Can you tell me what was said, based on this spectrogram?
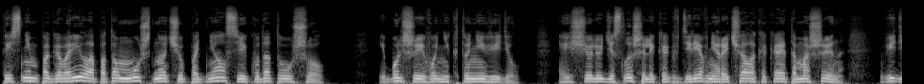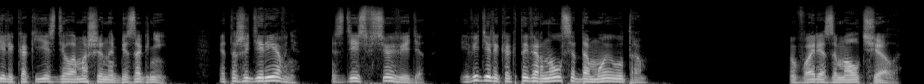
Ты с ним поговорил, а потом муж ночью поднялся и куда-то ушел. И больше его никто не видел. А еще люди слышали, как в деревне рычала какая-то машина. Видели, как ездила машина без огней. Это же деревня. Здесь все видят. И видели, как ты вернулся домой утром. Варя замолчала.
